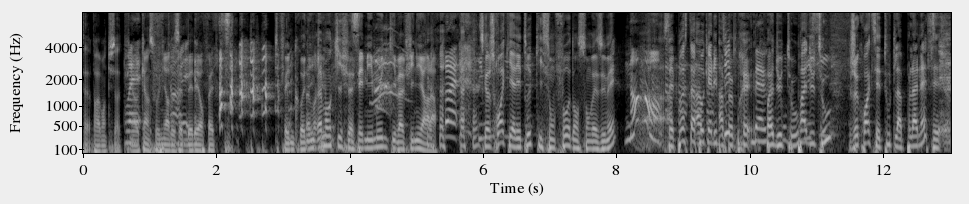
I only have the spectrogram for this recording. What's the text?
Ça, vraiment, tu n'as Ouais. aucun souvenir de Ah cette. BD en fait. fais une chronique. vraiment kiffé. C'est Mimoun qui va finir là. Ouais. Parce que je crois qu'il y a des trucs qui sont faux dans son résumé. Non C'est À post-apocalyptique. peu près. Bah, pas du on- tout. Pas du si. tout. Je crois que c'est toute la planète. C'est. euh,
